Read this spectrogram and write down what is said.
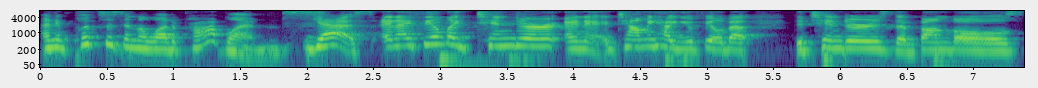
And it puts us in a lot of problems. Yes. And I feel like Tinder, and uh, tell me how you feel about the Tinders, the Bumbles,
